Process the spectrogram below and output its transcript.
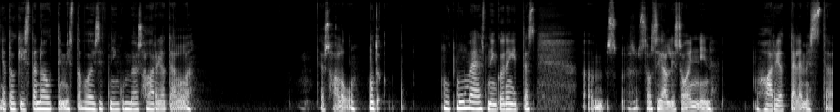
Ja toki sitä nauttimista voi sitten niinku myös harjoitella, jos haluaa. Mutta mut mun mielestä niinku jotenkin tässä sosiaalisoinnin harjoittelemista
